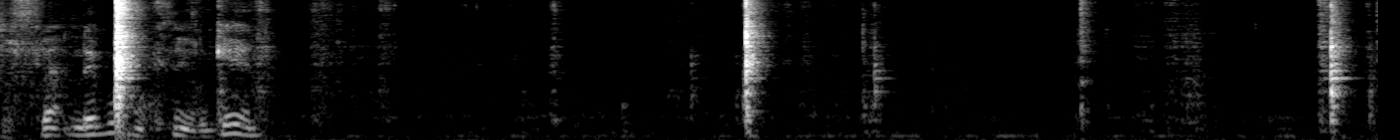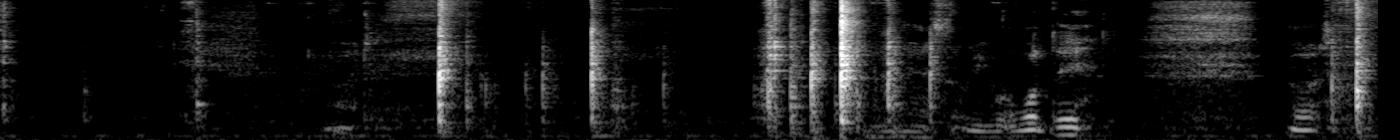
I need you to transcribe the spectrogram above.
There's a flat level. I think again. Right. Yeah, That's not really what I want there. Right.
